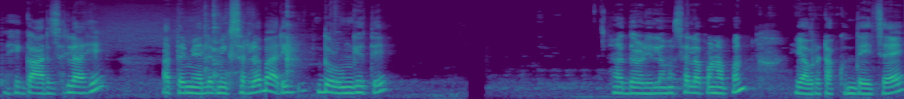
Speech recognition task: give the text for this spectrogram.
तर हे गार झालं आहे. आता मी याला मिक्सरला बारीक दळून घेते. हा दळीला मसाला पण आपण यावर टाकून द्यायचा आहे.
